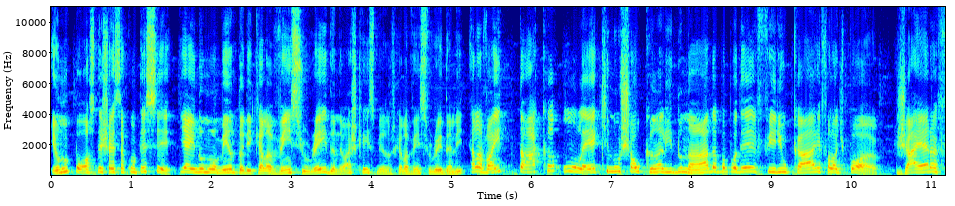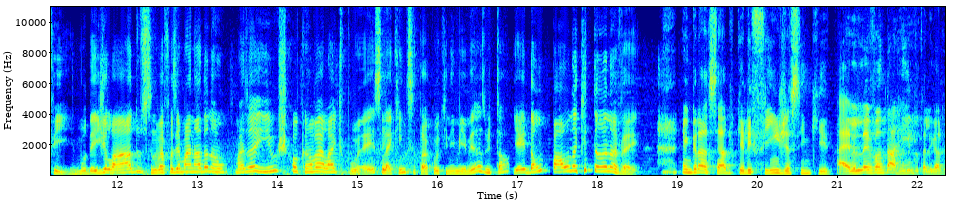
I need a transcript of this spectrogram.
eu não posso deixar isso acontecer. E aí no momento ali que ela vence o Raiden, eu acho que é isso mesmo, acho que ela vence o Raiden ali, ela vai e taca um leque no Shao Kahn ali do nada pra poder ferir o cara e falar, tipo, ó, já era, fi. Mudei de lado, você não vai fazer mais nada, não. Mas aí o Shao Kahn vai lá e, tipo, é esse lequinho que você tacou aqui em mim mesmo e tal. E aí dá um pau na Kitana, velho. É engraçado porque ele finge assim que. Aí ele levanta rindo, tá ligado?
